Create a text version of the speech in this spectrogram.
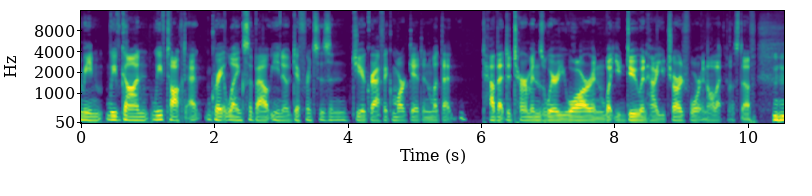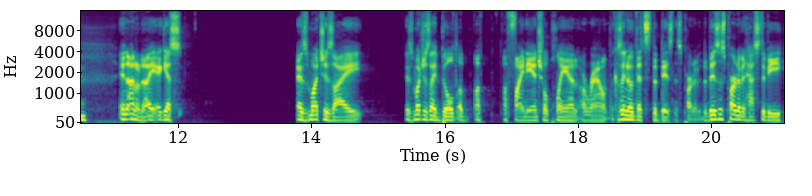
I mean, we've gone, we've talked at great lengths about you know differences in geographic market and what that, how that determines where you are and what you do and how you charge for it and all that kind of stuff. Mm-hmm. And I don't know. I, I guess as much as I, as much as I build a, a, a financial plan around, because I know that's the business part of it. The business part of it has to be,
